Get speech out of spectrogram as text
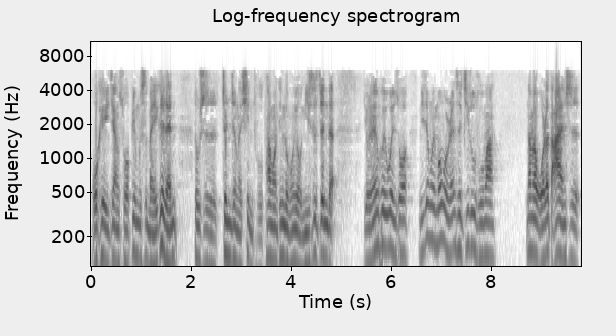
我可以这样说，并不是每一个人都是真正的信徒。盼望听众朋友，你是真的。有人会问说：“你认为某某人是基督徒吗？”那么我的答案是：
